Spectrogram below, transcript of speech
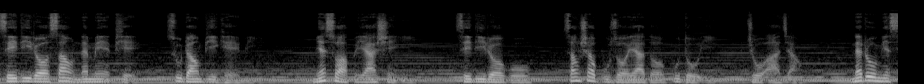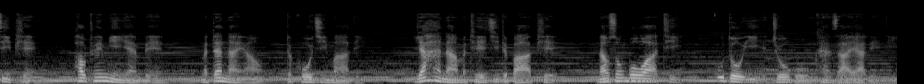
စေတီတော်ဆောင်နမင်းအဖြစ်ဆုတောင်းပြခဲ့ပြီးမြတ်စွာဘုရားရှင်၏စေတီတော်ကိုစောင့်ရှောက်ပူဇော်ရသောကုသိုလ်၏အကျိုးအားကြောင့်နတ်တို့မျက်စိဖြင့်ဖောက်ထွင်းမြင်ရန်ပင် မတက်နိုင်အောင်တခိုးကြီးမာသည်ယဟန္တာမထေရကြီးတစ်ပါးအဖြစ်နောက်ဆုံးဘဝအထိကုသိုလ်၏အကျိုးကိုခံစားရလေသည်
